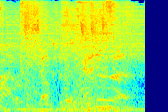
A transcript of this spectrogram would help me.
fight!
